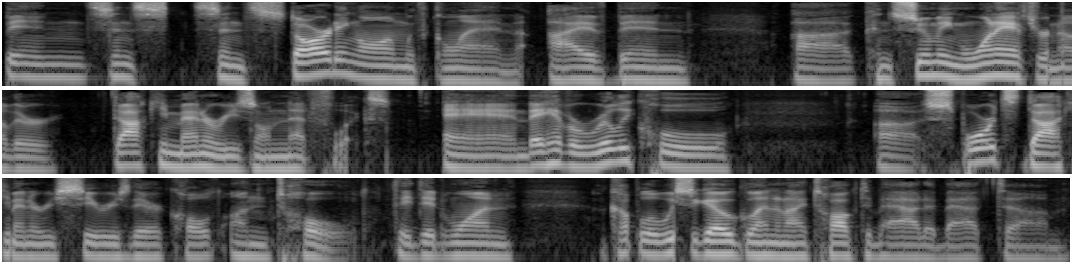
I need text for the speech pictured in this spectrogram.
been since since starting on with Glenn. I've been uh, consuming one after another documentaries on Netflix, and they have a really cool uh, sports documentary series there called Untold. They did one a couple of weeks ago. Glenn and I talked about about um,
